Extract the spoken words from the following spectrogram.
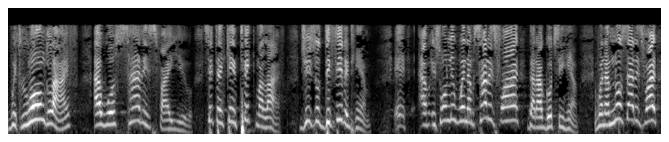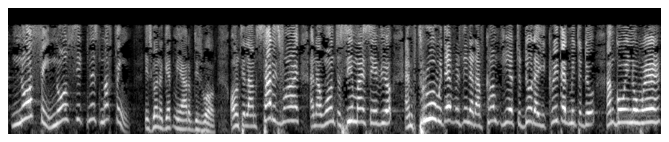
with long life, I will satisfy you. Satan can't take my life. Jesus defeated him. Eh, it's only when I'm satisfied that I'll go see him. When I'm not satisfied, nothing, no sickness, nothing is going to get me out of this world. Until I'm satisfied and I want to see my Savior, I'm through with everything that I've come here to do, that He created me to do. I'm going nowhere.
